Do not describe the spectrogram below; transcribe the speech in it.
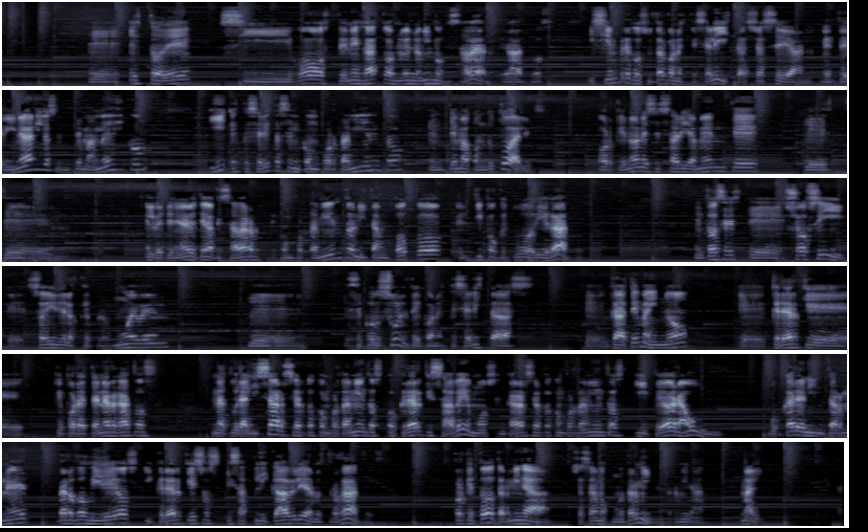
eh, esto de si vos tenés gatos no es lo mismo que saber de gatos y siempre consultar con especialistas, ya sean veterinarios en tema médico y especialistas en comportamiento en temas conductuales, porque no necesariamente este, el veterinario tenga que saber de comportamiento ni tampoco el tipo que tuvo 10 gatos. Entonces, eh, yo sí eh, soy de los que promueven que que se consulte con especialistas en cada tema y no eh, creer que, por tener gatos naturalizar ciertos comportamientos o creer que sabemos encarar ciertos comportamientos y peor aún, buscar en internet, ver dos videos y creer que eso es aplicable a nuestros gatos. Porque todo termina, ya sabemos cómo termina, termina mal.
